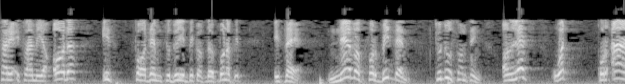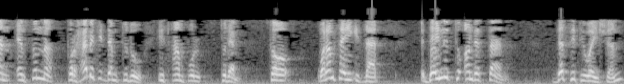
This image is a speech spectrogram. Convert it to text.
Sharia Islamia order is for them to do it because the benefit is there. Never forbid them to do something unless what Quran and Sunnah prohibited them to do is harmful to them. So what I'm saying is that they need to understand the situation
